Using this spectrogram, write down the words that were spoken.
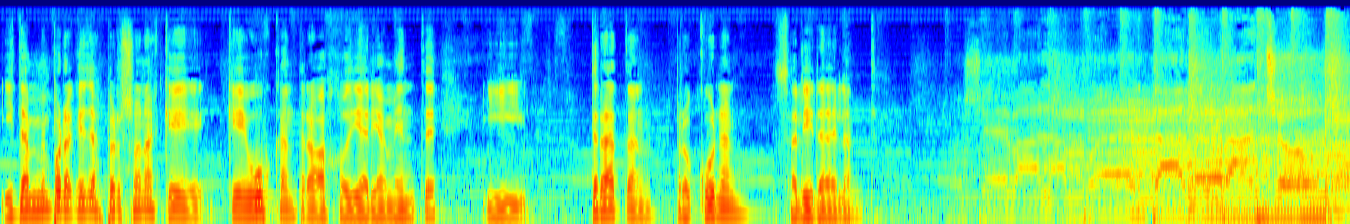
Y también por aquellas personas que, que buscan trabajo diariamente y tratan, procuran salir adelante. lleva a la puerta del rancho.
